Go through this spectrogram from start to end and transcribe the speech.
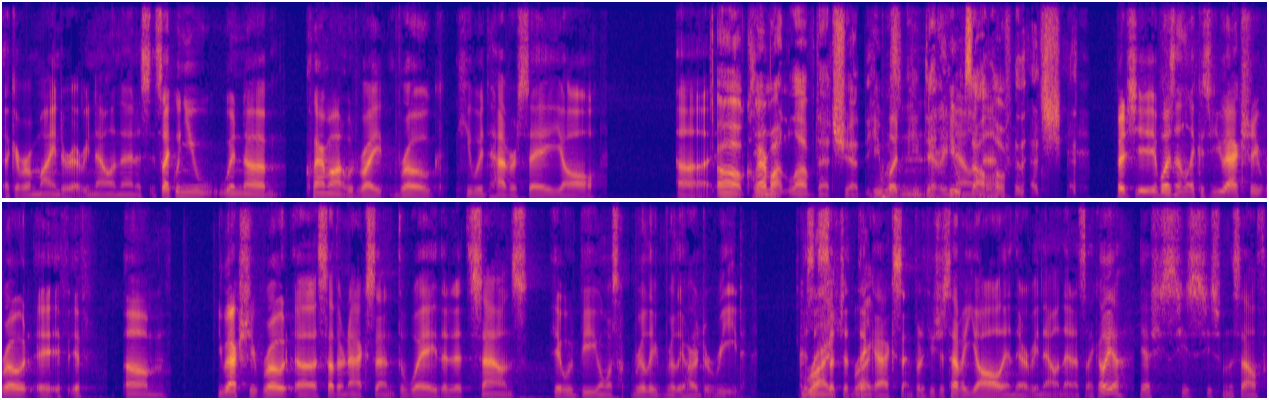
like a reminder every now and then. It's, it's like when you when uh, Claremont would write Rogue, he would have her say y'all. Uh, Oh, Claremont loved that shit. He was he, did, he was all then. over that shit. but she, it wasn't like because you actually wrote if if um you actually wrote a southern accent the way that it sounds, it would be almost really really hard to read because Right, it's such a thick right. accent. But if you just have a y'all in there every now and then, it's like oh yeah yeah she's she's she's from the south.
